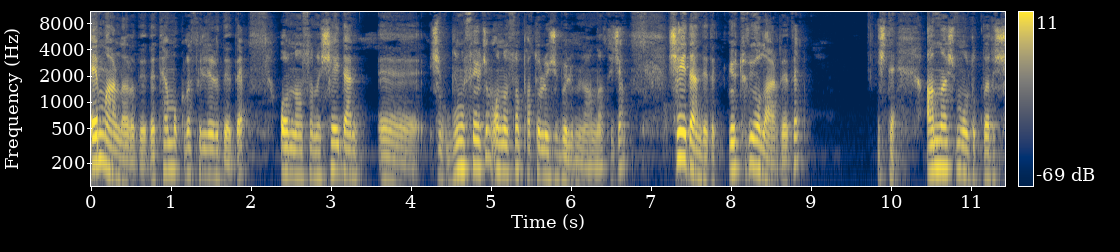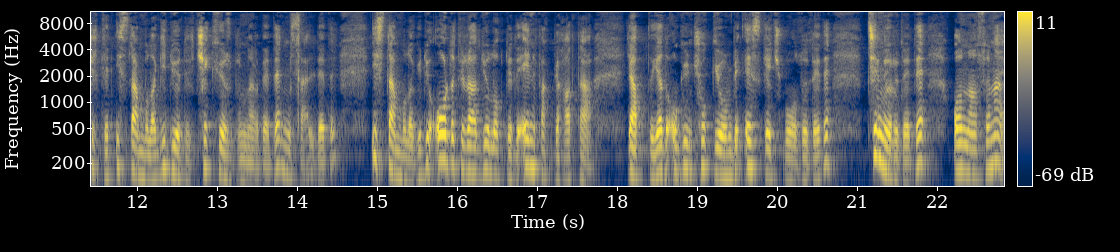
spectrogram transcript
MR'ları dedi, tomografileri dedi. Ondan sonra şeyden e, şimdi bunu söyleyeceğim ondan sonra patoloji bölümünü anlatacağım. Şeyden dedi götürüyorlar dedi. İşte anlaşma oldukları şirket İstanbul'a gidiyor dedi. Çekiyoruz bunları dedi. Misal dedi. İstanbul'a gidiyor. Oradaki radyolog dedi en ufak bir hata yaptı ya da o gün çok yoğun bir es geçme oldu dedi. Tümörü dedi. Ondan sonra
